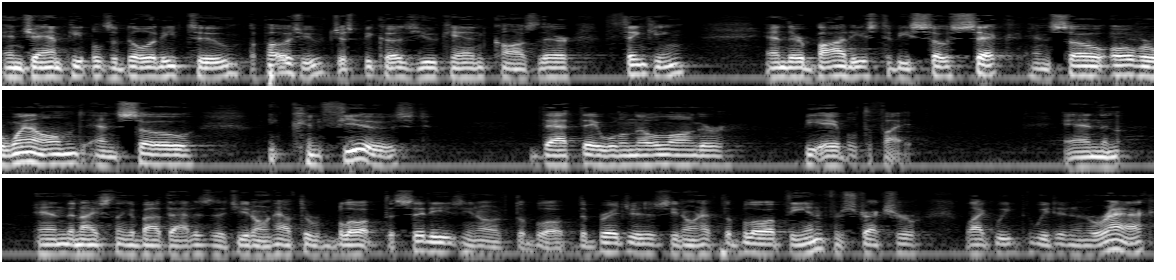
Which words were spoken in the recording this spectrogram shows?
and jam people's ability to oppose you just because you can cause their thinking and their bodies to be so sick and so overwhelmed and so confused that they will no longer be able to fight. And then and the nice thing about that is that you don't have to blow up the cities, you don't have to blow up the bridges, you don't have to blow up the infrastructure like we, we did in Iraq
